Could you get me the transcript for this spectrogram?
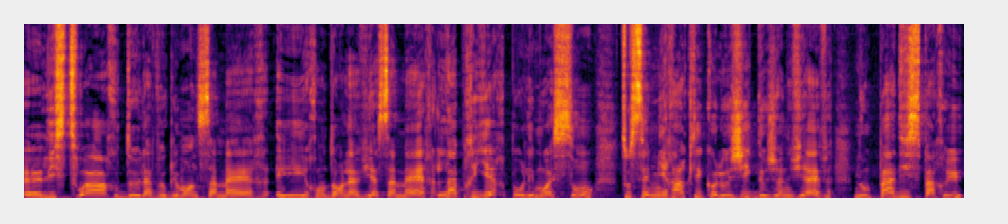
l'histoire de l'aveuglement de sa mère et rendant la vie à sa mère, la prière pour les moissons. Tous ces miracles écologiques de Geneviève n'ont pas disparu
